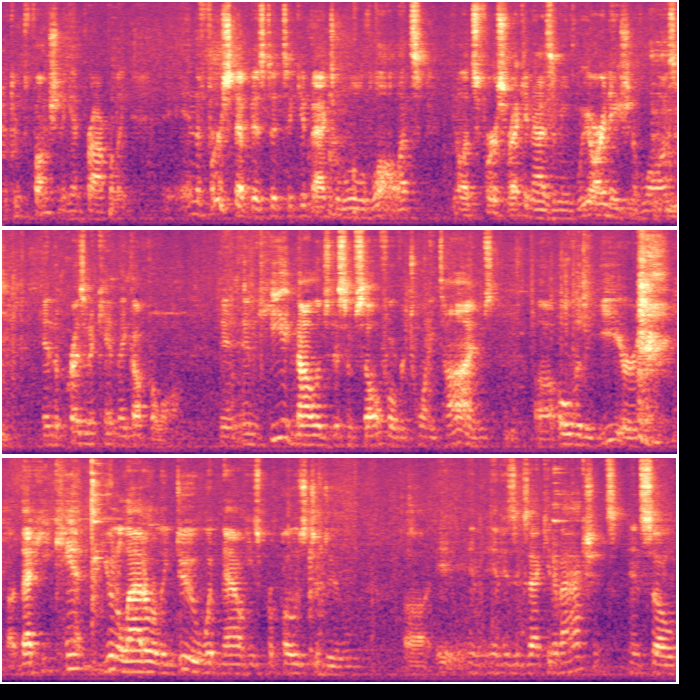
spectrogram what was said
they can function again properly. And the first step is to, to get back to rule of law. Let's, you know, let's first recognize, I mean, we are a nation of laws, and the president can't make up the law. And, and he acknowledged this himself over twenty times, uh, over the years, uh, that he can't unilaterally do what now he's proposed to do, uh, in, in his executive actions. And so,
